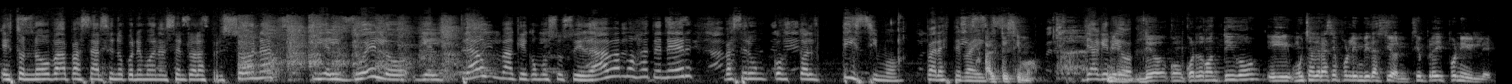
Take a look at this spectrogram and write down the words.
Esto no va a pasar si no ponemos en el centro a las personas y el duelo y el trauma que como sociedad vamos a tener va a ser un costo altísimo para este país. Altísimo. Ya, querido. Mira, yo concuerdo contigo y muchas gracias por la invitación. Siempre disponible.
